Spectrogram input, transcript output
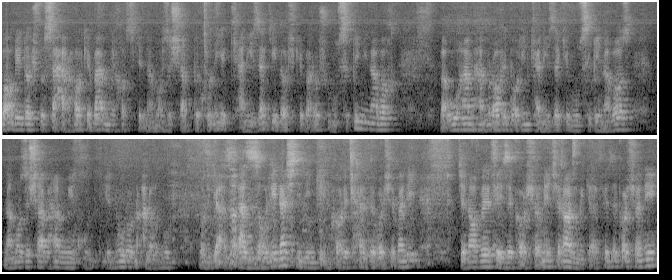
باقی داشت و سحرها که بر می‌خواست که نماز شب بخونه یک کنیزکی داشت که براش موسیقی مینواخت و او هم همراه با این کنیزک موسیقی نواز نماز شب هم می‌خوند. یه نور علا نور. ما دیگه از غزالی نشنیدیم که این کار کرده باشه. ولی جناب فیض کاشانی چنان می‌کرد. فیض کاشانی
